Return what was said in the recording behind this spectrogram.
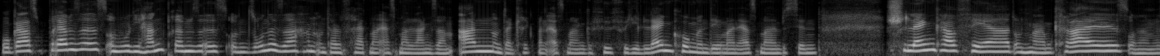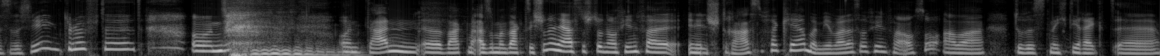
wo Gasbremse ist und wo die Handbremse ist und so eine Sachen. Und dann fährt man erstmal langsam an und dann kriegt man erstmal ein Gefühl für die Lenkung, indem man erstmal ein bisschen Schlenker fährt und mal im Kreis und dann ein bisschen sich driftet und, und dann äh, wagt man, also man wagt sich schon in der ersten Stunde auf jeden Fall in den Straßenverkehr, bei mir war das auf jeden Fall auch so, aber du wirst nicht direkt äh,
